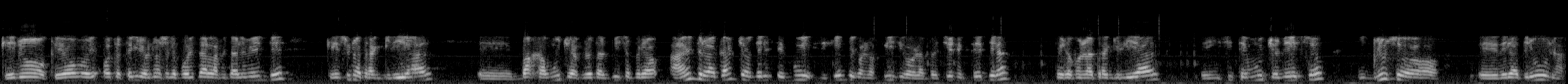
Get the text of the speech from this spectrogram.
que no que otros técnicos no se le pueden dar lamentablemente, que es una tranquilidad, eh, baja mucho la pelota al piso, pero adentro de la cancha donde él es muy exigente con los físicos, la presión, etcétera, pero con la tranquilidad, eh, insiste mucho en eso, incluso eh, de la tribuna.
